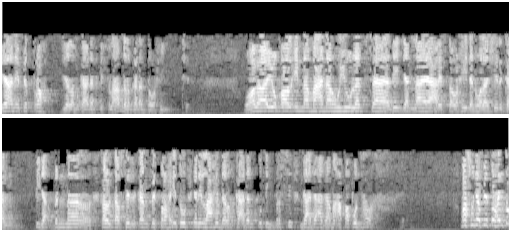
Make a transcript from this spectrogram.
yakni fitrah dalam keadaan Islam, dalam keadaan tauhid. Wala yuqal inna ma'nahu yulad sadijan la ya'rif tauhidan wala syirkan. Tidak benar kalau tafsirkan fitrah itu yang lahir dalam keadaan putih bersih, nggak ada agama apa pun salah. Maksudnya fitrah itu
